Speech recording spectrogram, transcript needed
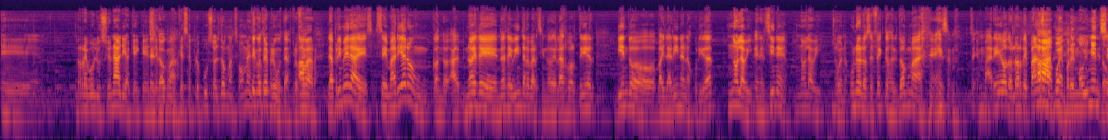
eh, revolucionaria que, que, se, que se propuso el dogma en su momento. Tengo tres preguntas, profe. A ver. La primera es, ¿se marearon cuando, no es de, no es de Winterberg, sino de Lars Bortier, viendo bailarina en la oscuridad? No la vi. ¿En el cine? No la vi. Bueno, uno de los efectos del dogma es mareo, dolor de panza. Ah, bueno, por el movimiento. Sí,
